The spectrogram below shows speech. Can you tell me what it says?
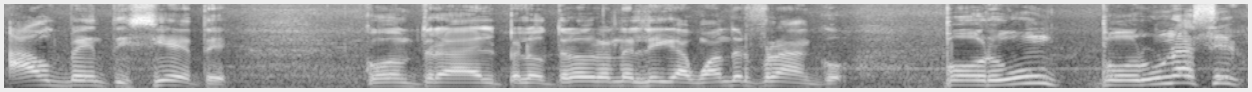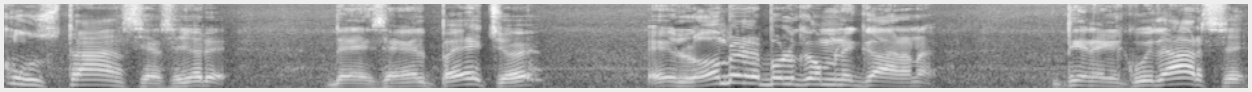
Out 27 contra el pelotero de Grandes Ligas, Wander Franco, por, un, por una circunstancia, señores, dense en el pecho, ¿eh? El hombre de República Dominicana tiene que cuidarse,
